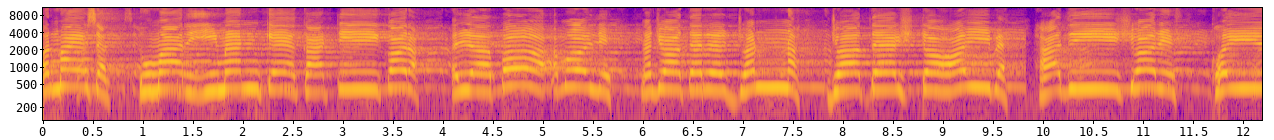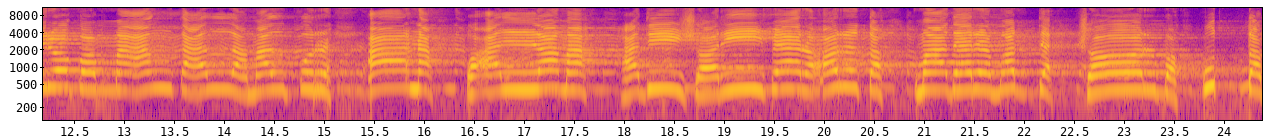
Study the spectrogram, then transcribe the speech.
ফরমায়েছেন তোমার ঈমানকে কাটি করো। আল্লাহ পাক আমলে নাজাতের জন্য যথেষ্ট হইবে। হাদিস খৈরুকুম মান তাআল্লামাল কুরআনা। ওয়া আল্লামা, হাদিস শরীফের অর্থ তোমাদের মধ্যে সর্ব উত্তম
